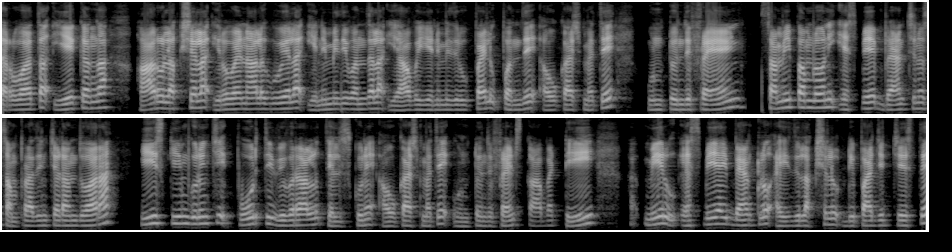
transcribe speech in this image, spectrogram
తర్వాత ఏకంగా ఆరు లక్షల ఇరవై నాలుగు వేల ఎనిమిది వందల యాభై ఎనిమిది రూపాయలు పొందే అవకాశమైతే ఉంటుంది ఫ్రెండ్. సమీపంలోని ఎస్బీఐ బ్రాంచ్ను సంప్రదించడం ద్వారా ఈ స్కీమ్ గురించి పూర్తి వివరాలు తెలుసుకునే అవకాశం అయితే ఉంటుంది ఫ్రెండ్స్. కాబట్టి మీరు ఎస్బీఐ బ్యాంక్లో ఐదు లక్షలు డిపాజిట్ చేస్తే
